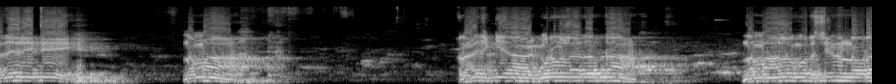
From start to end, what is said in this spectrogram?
ಅದೇ ರೀತಿ ನಮ್ಮ ರಾಜಕೀಯ ಗುರುಗಳಾದಂಥ ನಮ್ಮ ಆಲಂಗೂರು ಶ್ರೀನಣ್ಣವರ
